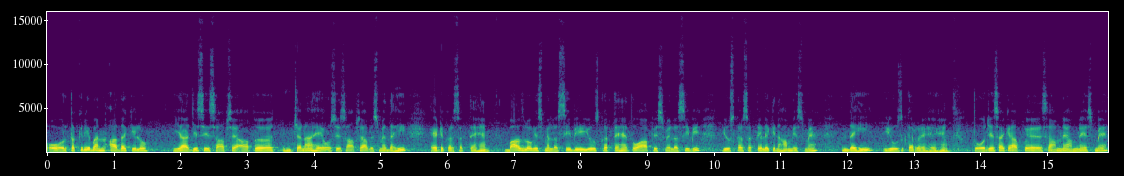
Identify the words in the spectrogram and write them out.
और तकरीबन आधा किलो या जिस हिसाब से आप चना है उस हिसाब से आप इसमें दही ऐड कर सकते हैं। बाज़ लोग इसमें लस्सी भी यूज़ करते हैं तो आप इसमें लस्सी भी यूज़ कर सकते हैं लेकिन हम इसमें दही यूज़ कर रहे हैं। तो जैसा कि आपके सामने हमने इसमें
